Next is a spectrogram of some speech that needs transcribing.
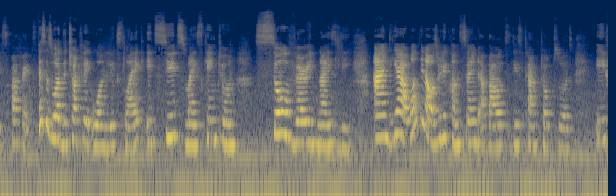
Is perfect. This is what the chocolate one looks like. It suits my skin tone so very nicely. And yeah one thing i was really concerned about these tank tops was if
